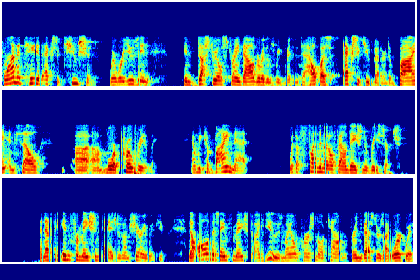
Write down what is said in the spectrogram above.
quantitative execution, where we're using industrial strength algorithms we've written to help us execute better, to buy and sell uh, um, more appropriately. And we combine that with a fundamental foundation of research. And that's the information edge that I'm sharing with you. Now, all of this information I use in my own personal account for investors I work with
